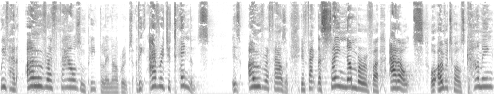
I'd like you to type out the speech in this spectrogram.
we've had over a thousand people in our groups. The average attendance is over a thousand. In fact, the same number of uh, adults or over 12s coming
